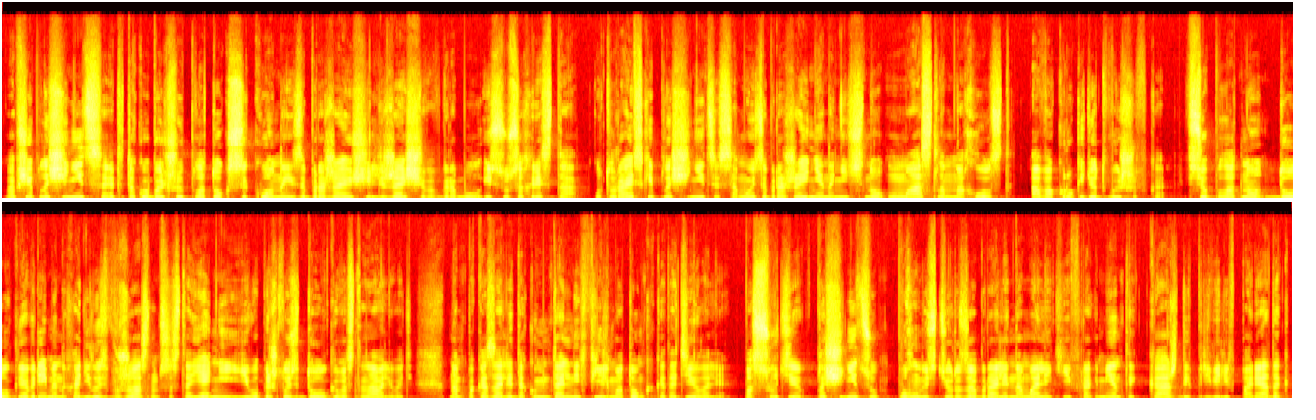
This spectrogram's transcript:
Вообще плащаница – это такой большой платок с иконой, изображающей лежащего в гробу Иисуса Христа. У тураевской плащаницы само изображение нанесено маслом на холст, а вокруг идет вышивка. Все полотно долгое время находилось в ужасном состоянии, и его пришлось долго восстанавливать. Нам показали документальный фильм о том, как это делали. По сути, плащаницу полностью разобрали на маленькие фрагменты, каждый привели в порядок,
